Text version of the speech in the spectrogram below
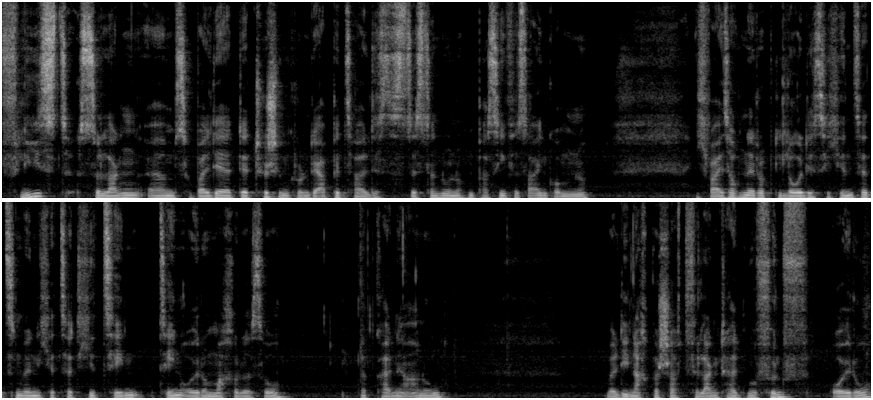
fließt, solange, ähm, sobald der, der Tisch im Grunde abbezahlt ist, ist das dann nur noch ein passives Einkommen. Ne? Ich weiß auch nicht, ob die Leute sich hinsetzen, wenn ich jetzt halt hier 10, 10 Euro mache oder so. Ich habe keine Ahnung. Weil die Nachbarschaft verlangt halt nur 5 Euro.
